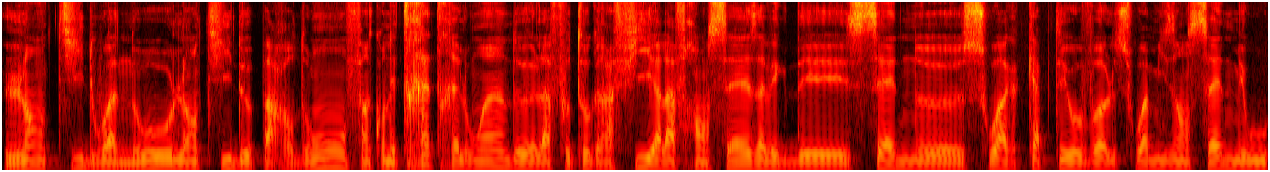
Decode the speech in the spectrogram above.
l'anti-douaneau, l'anti-de pardon, enfin qu'on est très très loin de la photographie à la française avec des scènes euh, soit captées au vol, soit mises en scène, mais où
